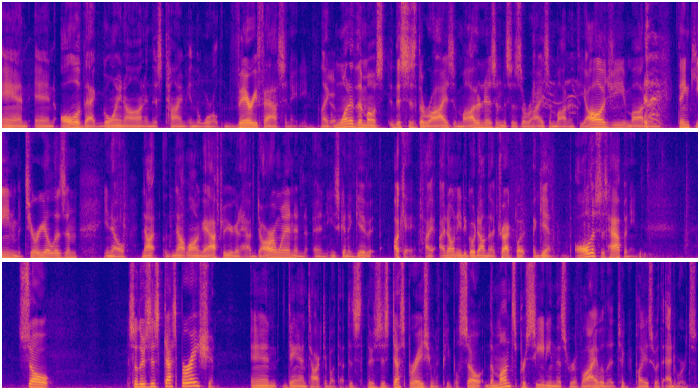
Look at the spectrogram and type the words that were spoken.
and and all of that going on in this time in the world. Very fascinating. Like Yep. one of the most. This is the rise of modernism. This is the rise of modern theology, modern thinking, materialism. You know, not not long after you're going to have Darwin, and and he's going to give. Okay, I, I don't need to go down that track, but again, all this is happening. So so there's this desperation and dan talked about that. This, there's this desperation with people. So the months preceding this revival that took place with edwards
